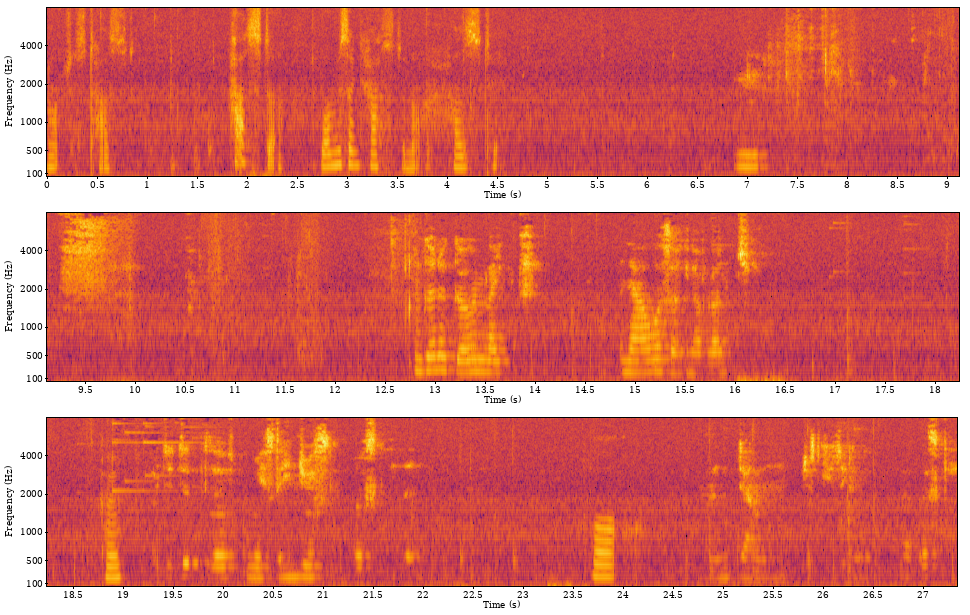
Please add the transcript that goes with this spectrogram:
not just has to. Has to. One was saying has to, not has to. Mm. I'm gonna go and like an hour so I can have lunch. Okay. I did it the most dangerous and risky thing. What? Running down, just kidding, not risky.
